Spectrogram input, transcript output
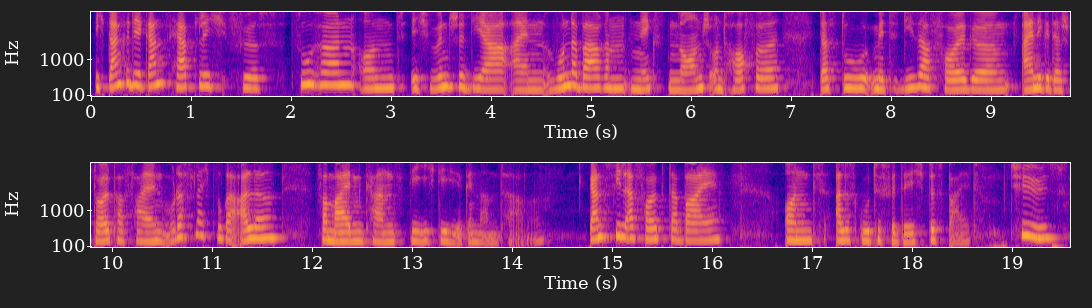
Ich danke dir ganz herzlich fürs Zuhören und ich wünsche dir einen wunderbaren nächsten Launch und hoffe, dass du mit dieser Folge einige der Stolperfallen oder vielleicht sogar alle vermeiden kannst, die ich dir hier genannt habe. Ganz viel Erfolg dabei und alles Gute für dich. Bis bald. Tschüss.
